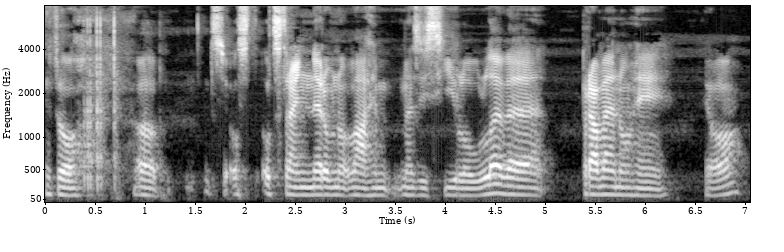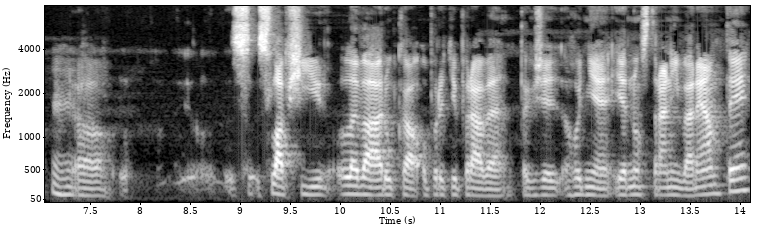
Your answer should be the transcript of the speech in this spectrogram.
je to uh, odstranění nerovnováhy mezi sílou levé, pravé nohy, jo, mm-hmm. uh, slabší levá ruka oproti pravé, takže hodně jednostranné varianty.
